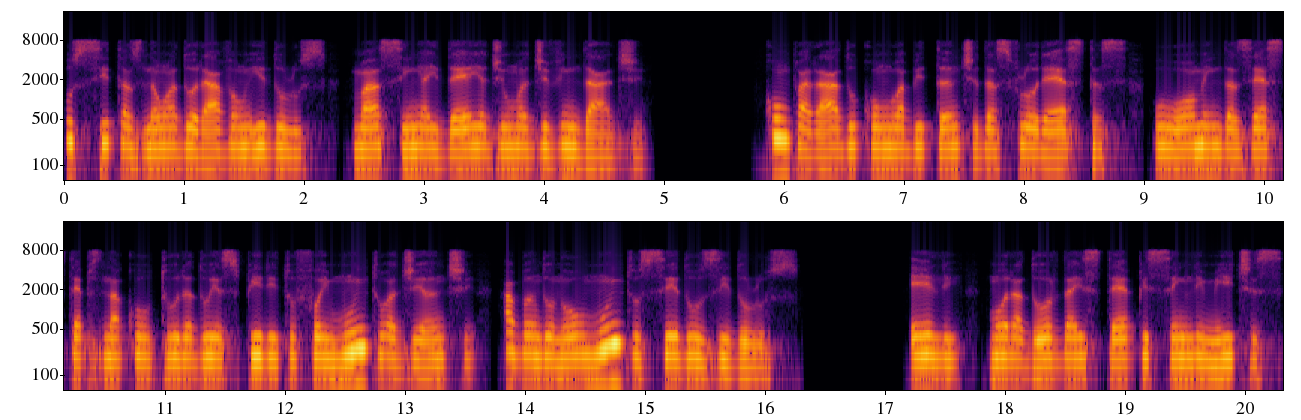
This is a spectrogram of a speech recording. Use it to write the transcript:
Os citas não adoravam ídolos, mas sim a ideia de uma divindade. Comparado com o habitante das florestas, o homem das estepes na cultura do espírito foi muito adiante, abandonou muito cedo os ídolos. Ele, morador da estepe sem limites,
